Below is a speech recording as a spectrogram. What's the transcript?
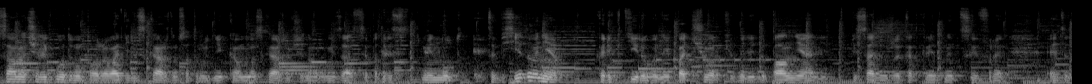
в самом начале года мы проводили с каждым сотрудником, с каждым членом организации по 30 минут собеседования, корректировали, подчеркивали, дополняли, писали уже конкретные цифры. Этот,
